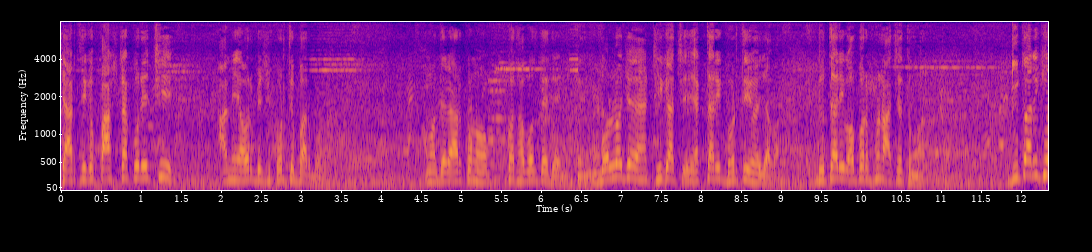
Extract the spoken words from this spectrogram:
চার থেকে পাঁচটা করেছি আমি আর বেশি করতে পারব না। আমাদের আর কোনো কথা বলতে দেয়নি। বলল যে হ্যাঁ ঠিক আছে এক তারিখ ভর্তি হয়ে যাবা। দু তারিখ অপারেশন আছে তোমার। দু তারিখে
